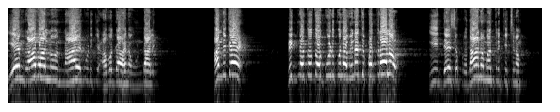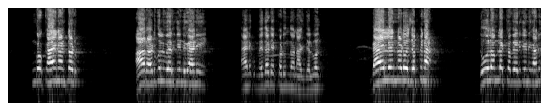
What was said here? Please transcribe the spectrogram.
ఏం రావాలనో నాయకుడికి అవగాహన ఉండాలి. అందుకే విఘ్నతతో కూడుకున్న వినతి పత్రాలు ఈ దేశ ప్రధానమంత్రికి ఇచ్చినాం. ఇంకొక ఆయన అంటాడు ఆరు అడుగులు పెరిగిండు కానీ ఆయనకు మెదడు ఎక్కడుందో నాకు తెలియదు గాయలు ఎన్నడో చెప్పిన దూలం లెక్క పెరిగిండు కానీ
